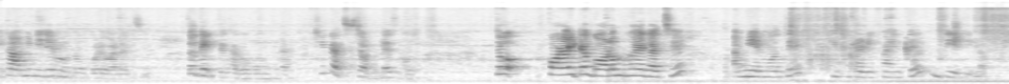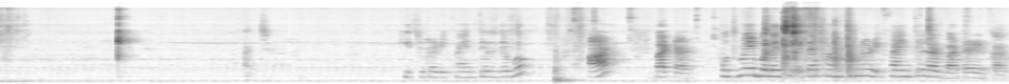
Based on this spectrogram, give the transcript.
এটা আমি নিজের মতন করে বানাচ্ছি। তো দেখতে থাকো বন্ধুরা। ঠিক আছে, চলো লেটস গো তো কড়াইটা গরম হয়ে গেছে। আমি এর মধ্যে কিছুটা রিফাইন তেল দিয়ে দিলাম। আচ্ছা কিছুটা রিফাইন তেল দেব। আর বাটার প্রথমেই বলেছি, এটা সম্পূর্ণ রিফাইন তেল আর বাটারের কাজ।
